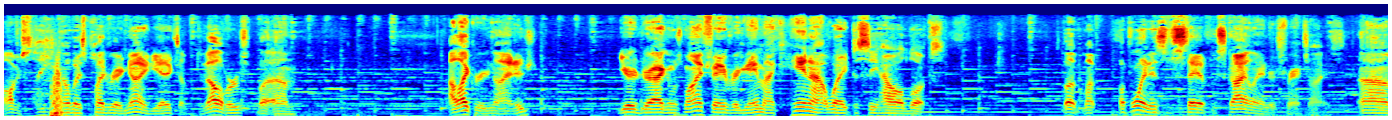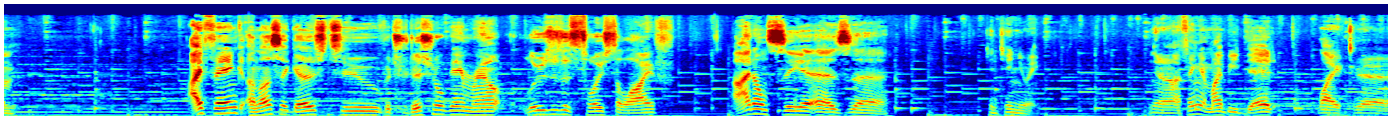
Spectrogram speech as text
Obviously, nobody's played Reignited yet except developers, but um, I like Reignited. Year Dragon was my favorite game. I cannot wait to see how it looks. But my, my point is to stay with the Skylanders franchise. Um, I think unless it goes to the traditional game route, loses its toys to life, I don't see it as uh, continuing. You know, I think it might be dead, like uh,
